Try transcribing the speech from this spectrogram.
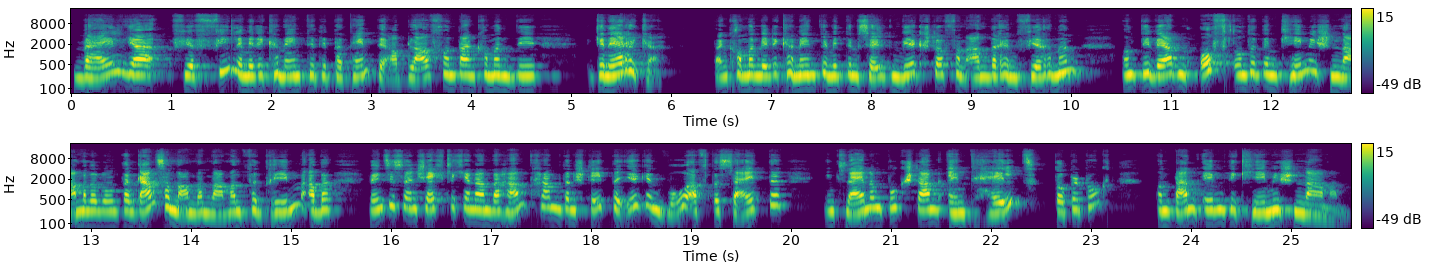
weil ja für viele Medikamente die Patente ablaufen und dann kommen die Generika dann kommen Medikamente mit demselben Wirkstoff von anderen Firmen und die werden oft unter dem chemischen Namen oder unter einem ganz anderen Namen vertrieben. Aber wenn Sie so ein Schächtelchen an der Hand haben, dann steht da irgendwo auf der Seite in kleinen Buchstaben enthält, Doppelpunkt, und dann eben die chemischen Namen.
